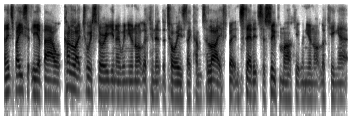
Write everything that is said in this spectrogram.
and it's basically about kind of like toy story you know when you're not looking at the toys they come to life but instead it's a supermarket when you're not looking at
